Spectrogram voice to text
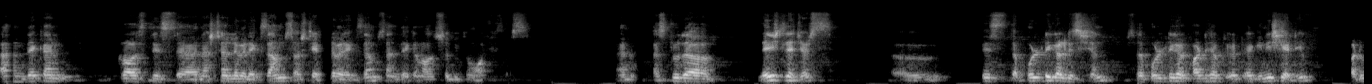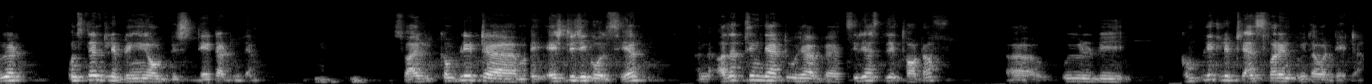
and they can cross this uh, national level exams or state level exams and they can also become officers. And as to the legislatures, uh, the political decision. So the political parties have to take initiative, but we are constantly bringing out this data to them. So I'll complete uh, my SDG goals here. And the other thing that we have uh, seriously thought of, we will be completely transparent with our data.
